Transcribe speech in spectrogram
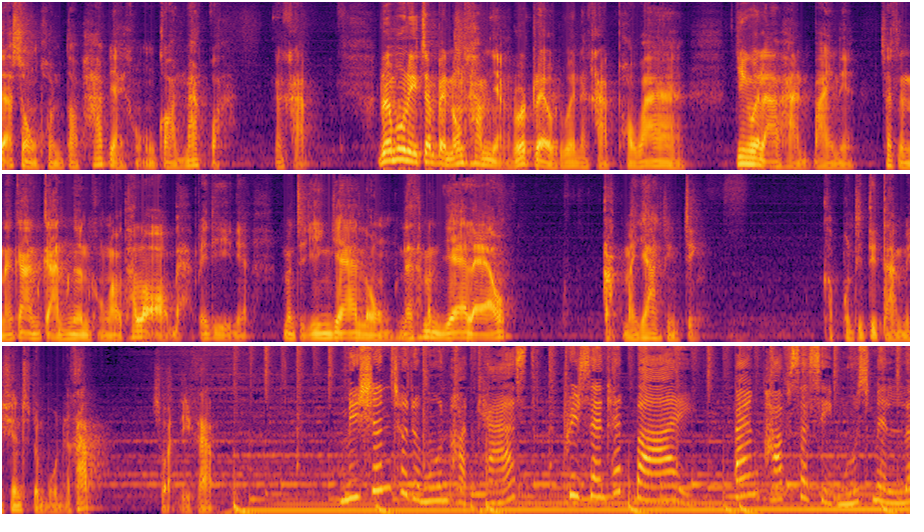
จะส่งผลต่อภาพใหญ่ขององค์กรมากกว่านะครับเรื่องพวกนี้จำเป็นต้องทำอย่างรวดเร็วด้วยนะครับ เพราะว่ายิ่งเวลาผ่านไปเนี่ยสถานการณ์การเงินของเราถ้าเราออกแบบไม่ดีเนี่ยมันจะยิ่งแย่ลง และถ้ามันแย่แล้ว กลับมายากจริง ๆ ขอบคุณที่ติดตาม Mission to the Moon นะครับ สวัสดีครับ Mission to the Moon Podcast Presented by แป้งพับสสิมูสเมลโล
